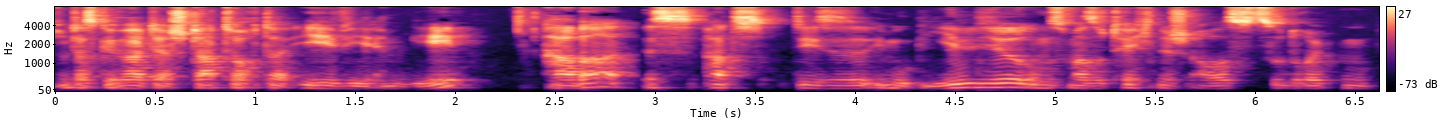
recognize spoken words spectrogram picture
und das gehört der Stadttochter EWMG. Aber es hat diese Immobilie, um es mal so technisch auszudrücken,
